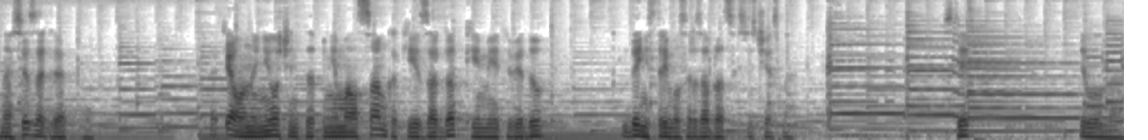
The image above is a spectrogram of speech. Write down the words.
на все загадки. Хотя он и не очень-то понимал сам, какие загадки имеет в виду, да и не стремился разобраться, если честно. Степь и луна.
